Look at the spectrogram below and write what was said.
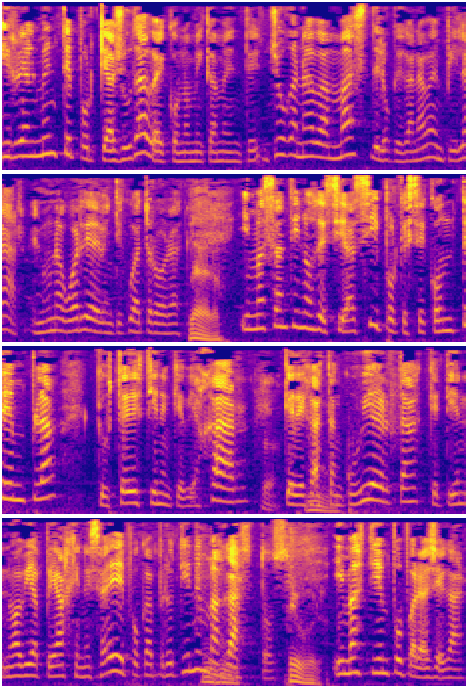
y realmente porque ayudaba económicamente. Yo ganaba más de lo que ganaba en Pilar, en una guardia de 24 horas. Claro. Y Masanti nos decía, sí, porque se contempla que ustedes tienen que viajar, que desgastan mm. cubiertas, que no había peaje en esa época, pero tienen más gastos y más tiempo para llegar.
